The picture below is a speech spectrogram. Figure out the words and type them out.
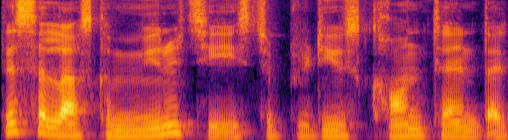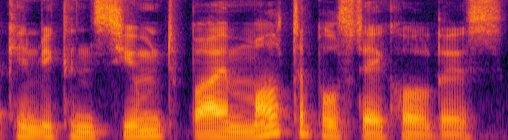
This allows communities to produce content that can be consumed by multiple stakeholders,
